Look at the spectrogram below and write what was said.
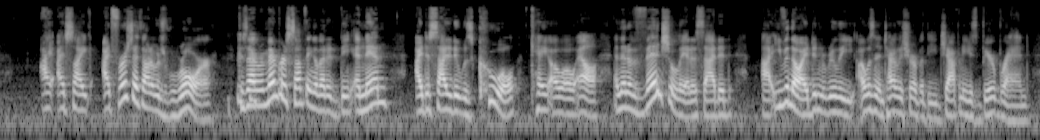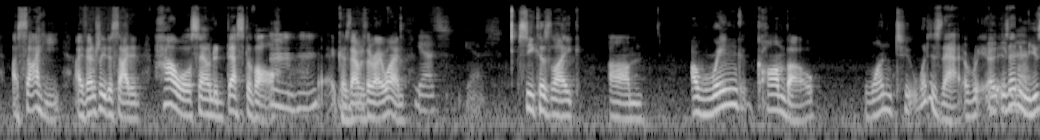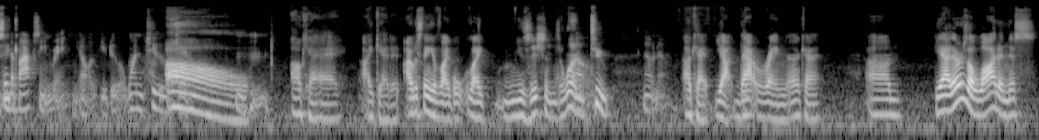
I it's like at first I thought it was roar because I remember something about it being, and then I decided it was cool, K O O L, and then eventually I decided, uh, even though I didn't really, I wasn't entirely sure about the Japanese beer brand Asahi, I eventually decided Howl sounded best of all because that was the right one. Yes. Yes. See, because like um, a ring combo One, two. What is that? Uh, is that the, in music? In the boxing ring, you know, you do a one, two. Oh, Mm-hmm. okay. I get it. I was thinking of like like musicians. One, Oh. two. No, no. Okay, yeah, that ring. Okay. Um, yeah, there was a lot in this.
